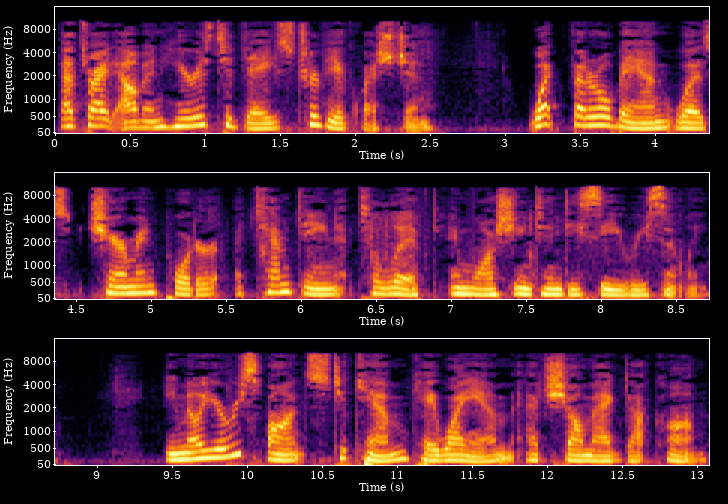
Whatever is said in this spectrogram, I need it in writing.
That's right, Alvin. Here is today's trivia question. What federal ban was Chairman Porter attempting to lift in Washington, D.C. recently? Email your response to Kym, K-Y-M, at shalemag.com.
